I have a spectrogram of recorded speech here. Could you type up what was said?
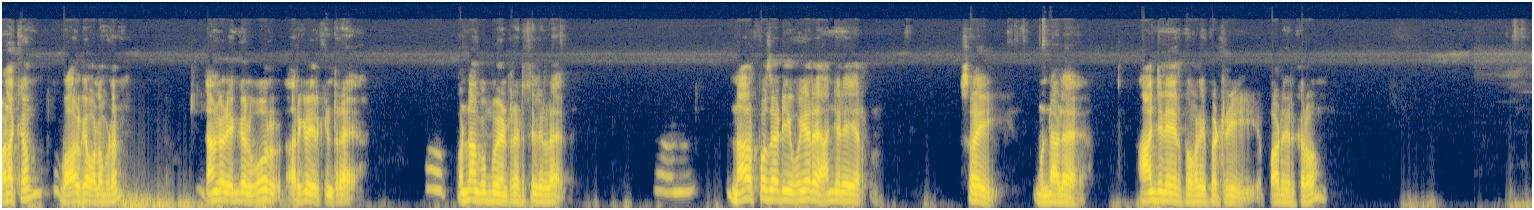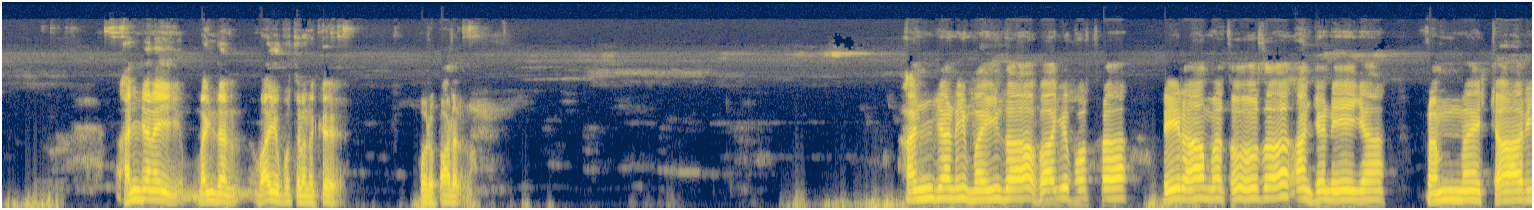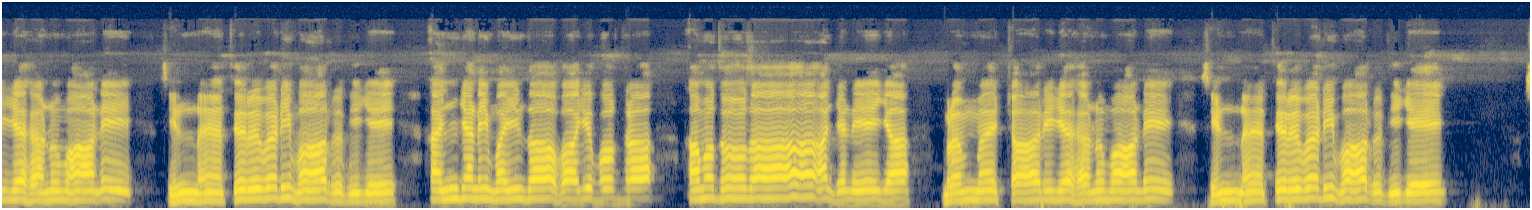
வணக்கம் வாழ்க வளமுடன். நாங்கள் எங்கள் ஊர் அருகில் இருக்கின்ற பொன்னாங்கும்பு என்ற இடத்தில் உள்ள நாற்பது அடி உயர ஆஞ்சநேயர் சிலை முன்னால் ஆஞ்சநேயர் புகழை பற்றி பாட இருக்கிறோம் அஞ்சனை மைந்தன் வாயு வாயுபுத்திரனுக்கு ஒரு பாடல். அஞ்சனி மைந்தா வாயுபுத்ரா ஸ்ரீராம தூதா அஞ்சனேயா. பிரம்மச்சாரிய ஹனுமானே சின்ன திருவடி மாருதியே. அஞ்சனி மைந்தா வாயுபுத்ரா அமதூதா அஞ்சனேயா. பிரம்மச்சாரிய ஹனுமானே சின்ன திருவடி மாருதியே.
